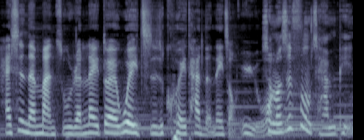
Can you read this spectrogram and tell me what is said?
还是能满足人类对未知窥探的那种欲望。什么是副产品？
